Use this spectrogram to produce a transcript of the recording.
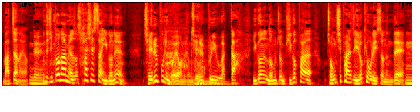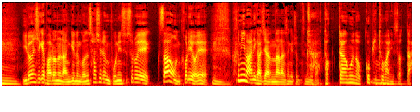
맞잖아요. 네. 근데 지금 떠나면서 사실상 이거는 죄를 뿌린 거예요 어느 정도. 죄를 뿌리고 갔다. 이거는 너무 좀 비겁한 정치판에서 이렇게 오래 있었는데 음. 이런 식의 발언을 남기는 거는 사실은 본인 스스로의 쌓아온 커리어에 음. 흠이 많이 가지 않나라는 생각이 좀 듭니다. 자, 덕담은 없고 비토만 음. 있었다.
